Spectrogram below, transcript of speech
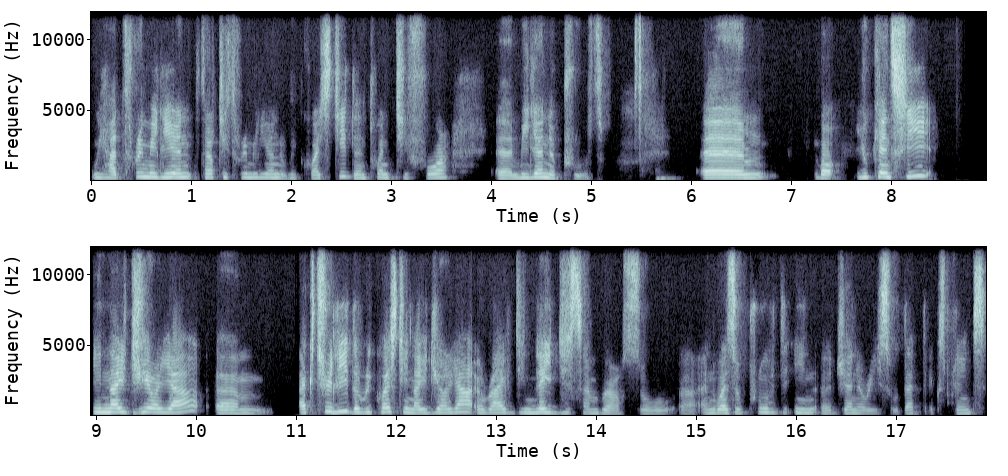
we had 3 million, 33 million requested and 24 uh, million approved. Um, but you can see in Nigeria, um, actually the request in Nigeria arrived in late December so uh, and was approved in uh, January. So that explains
